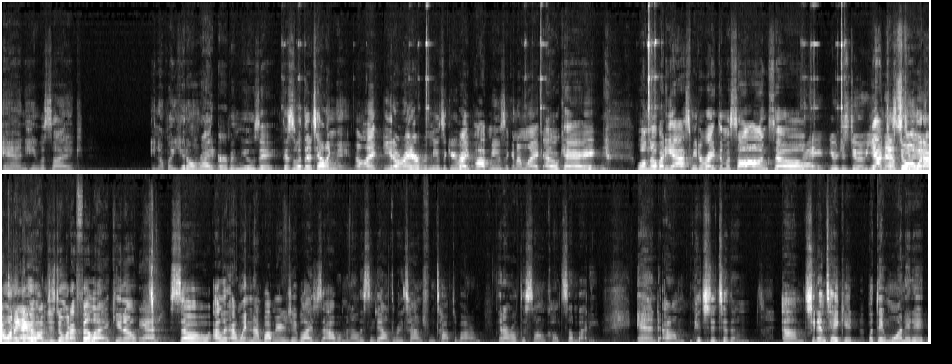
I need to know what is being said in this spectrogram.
And he was like, you know, but you don't write urban music. This is what they're telling me. I'm like, you don't write urban music, you write pop music. And I'm like, okay. Well, nobody asked me to write them a song, so. Right. You're just doing. what Yeah, I'm just doing what I want to Yeah. do. I'm just doing what I feel like, you know? Yeah. So I, I went and I bought Mary J. Blige's album and I listened down three times from top to bottom. Then I wrote this song called Somebody and um, pitched it to them. Um, she didn't take it, but they wanted it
